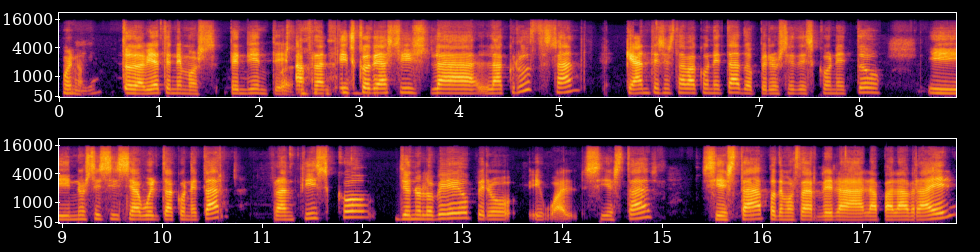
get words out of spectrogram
Bueno, todavía tenemos pendiente a Francisco de Asís la, la Cruz Sanz, que antes estaba conectado, pero se desconectó y no sé si se ha vuelto a conectar. Francisco, yo no lo veo, pero igual si estás, si está, podemos darle la, palabra a él.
